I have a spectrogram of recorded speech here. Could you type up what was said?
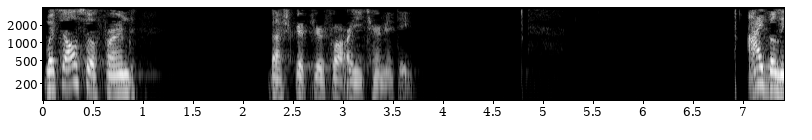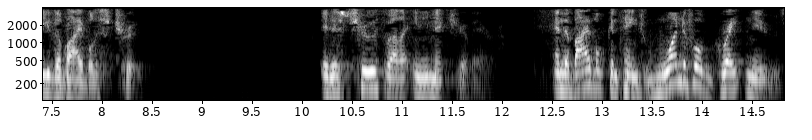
What's also affirmed by scripture for our eternity. I believe the Bible is true. It is truth without any mixture of error. And the Bible contains wonderful, great news.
